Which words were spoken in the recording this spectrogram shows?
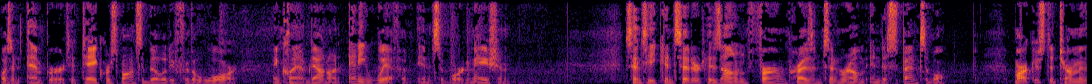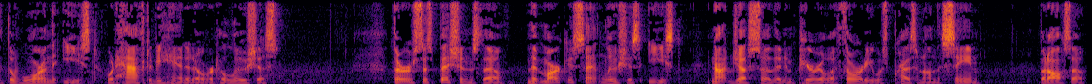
was an emperor to take responsibility for the war and clamp down on any whiff of insubordination. Since he considered his own firm presence in Rome indispensable, Marcus determined that the war in the east would have to be handed over to Lucius. There are suspicions, though, that Marcus sent Lucius east not just so that imperial authority was present on the scene, but also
